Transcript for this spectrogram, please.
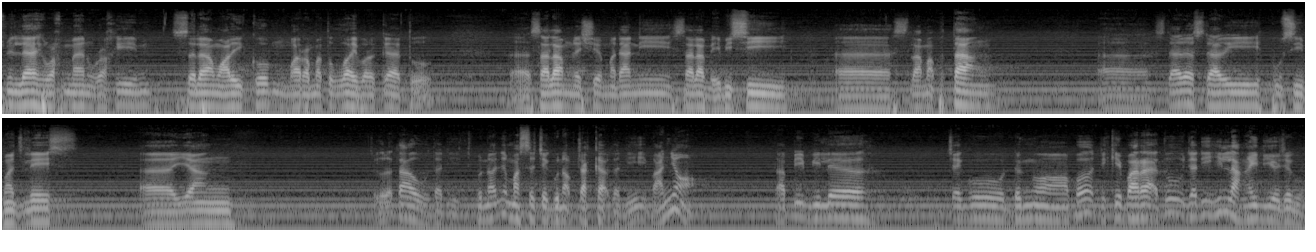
Bismillahirrahmanirrahim. Assalamualaikum warahmatullahi wabarakatuh. Uh, salam Malaysia Madani, salam ABC. Uh, selamat petang uh, saudara-saudari fungsi majlis yang cikgu dah tahu tadi. Sebenarnya masa cikgu nak bercakap tadi banyak. Tapi bila cikgu dengar apa di Barat tu jadi hilang idea cikgu.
